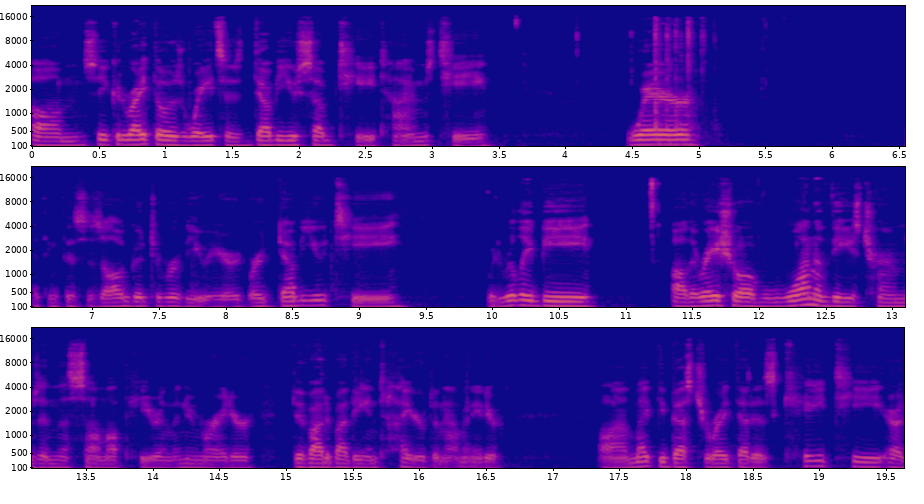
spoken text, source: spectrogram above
Um, so you could write those weights as W sub t times t, where, I think this is all good to review here, where WT would really be uh, the ratio of one of these terms in the sum up here in the numerator divided by the entire denominator. Uh, might be best to write that as kt, or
